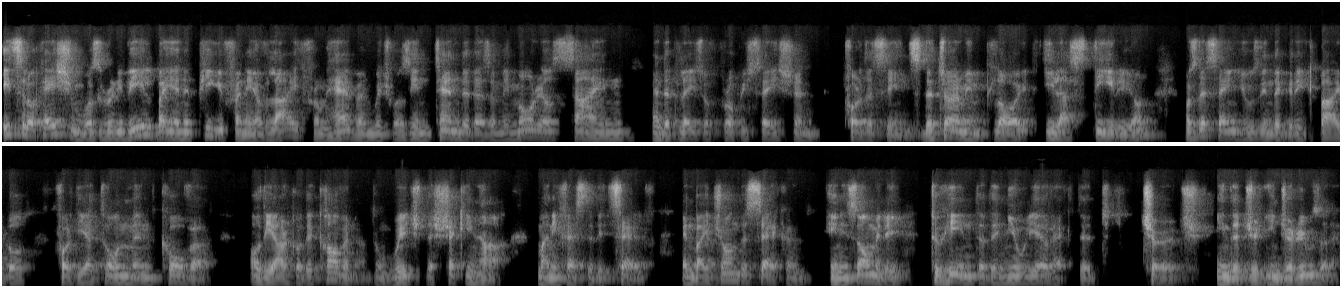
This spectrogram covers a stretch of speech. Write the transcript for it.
Its location was revealed by an epiphany of light from heaven, which was intended as a memorial sign and a place of propitiation for the sins. The term employed, hilasterion, was the same used in the Greek Bible for the atonement cover of the Ark of the Covenant, on which the Shekinah manifested itself, and by John II in his homily to hint at the newly erected church in, the, in Jerusalem.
